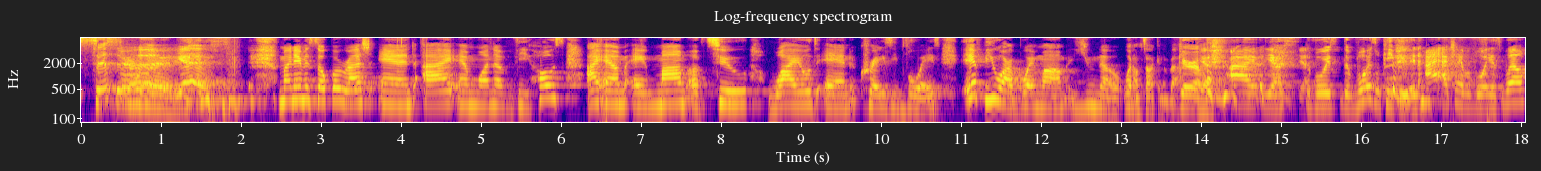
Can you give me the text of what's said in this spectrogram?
sisterhood. sisterhood. Yes. My name is Sopa Rush, and I am one of the hosts. I am a mom of two wild and crazy boys. If you are a boy mom, you know what I'm talking about. Girl, yes. I yes, yes, the boys the boys will keep you. And I actually have a boy as well.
